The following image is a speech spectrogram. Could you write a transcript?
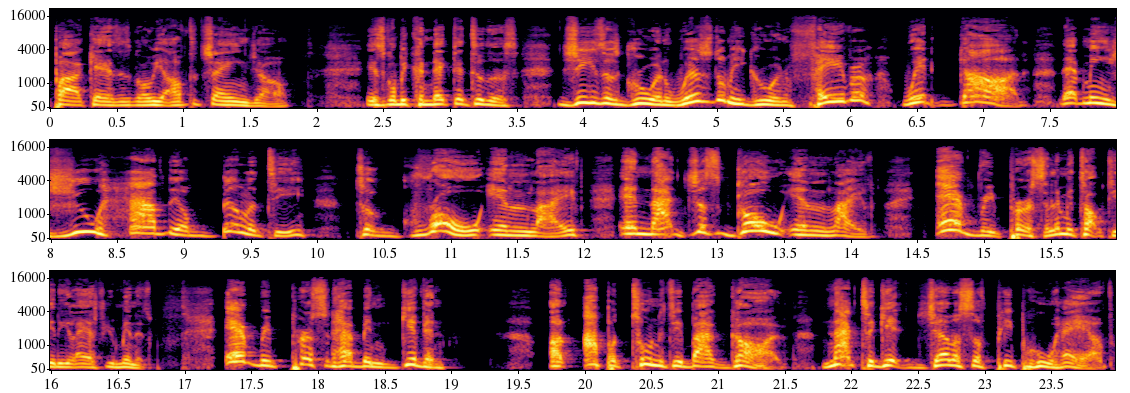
podcast is going to be off the chain, y'all. It's going to be connected to this. Jesus grew in wisdom. He grew in favor with God. That means you have the ability to grow in life and not just go in life. Every person, let me talk to you the last few minutes. Every person have been given an opportunity by God not to get jealous of people who have.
